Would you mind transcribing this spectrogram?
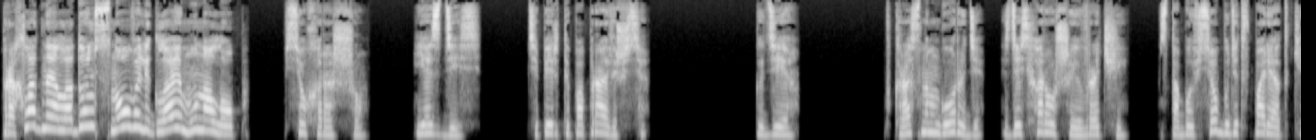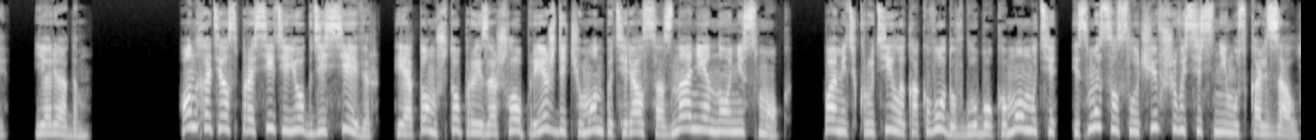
Прохладная ладонь снова легла ему на лоб. «Все хорошо. Я здесь. Теперь ты поправишься. «Где?» «В Красном городе. Здесь хорошие врачи. С тобой все будет в порядке. Я рядом». Он хотел спросить ее, где север, и о том, что произошло прежде, чем он потерял сознание, но не смог. Память крутила, как воду в глубоком омуте, и смысл случившегося с ним ускользал.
